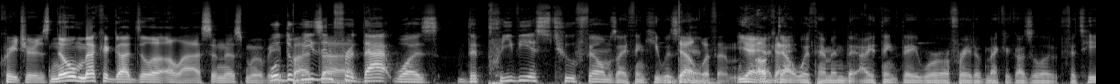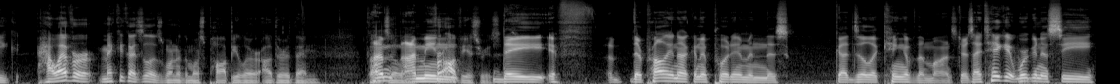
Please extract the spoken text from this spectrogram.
creatures. No Mecha Godzilla, alas, in this movie. Well, the but, reason uh, for that was the previous two films. I think he was Dealt in. with him. Yeah, yeah, dealt with him, and they, I think they were afraid of Mechagodzilla fatigue. However, Mechagodzilla is one of the most popular, other than I'm- Godzilla, I mean, for obvious reasons. They if uh, they're probably not going to put him in this Godzilla King of the Monsters. I take it we're going to see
